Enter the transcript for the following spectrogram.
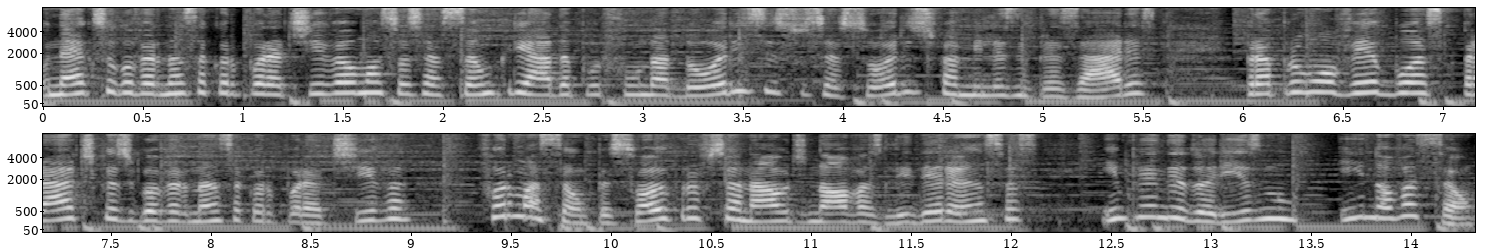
O Nexo Governança Corporativa é uma associação criada por fundadores e sucessores de famílias empresárias para promover boas práticas de governança corporativa, formação pessoal e profissional de novas lideranças, empreendedorismo e inovação.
